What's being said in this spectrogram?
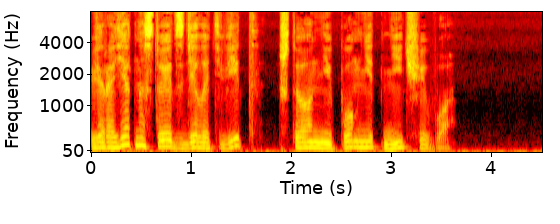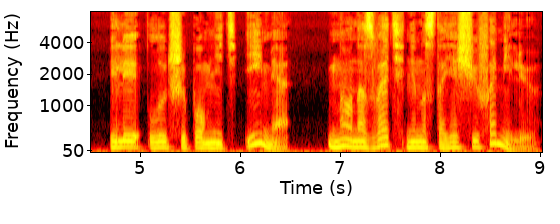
вероятно, стоит сделать вид, что он не помнит ничего. Или лучше помнить имя, но назвать не настоящую фамилию.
